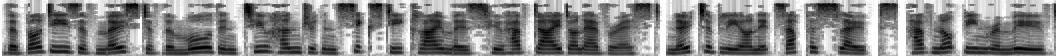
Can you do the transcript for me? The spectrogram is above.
the bodies of most of the more than 260 climbers who have died on Everest notably on its upper slopes have not been removed,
